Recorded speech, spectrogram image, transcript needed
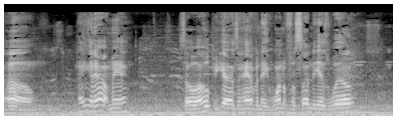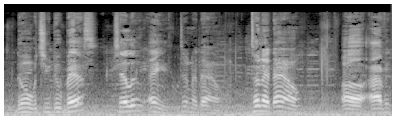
um, hanging out, man. So I hope you guys are having a wonderful Sunday as well. Doing what you do best, chilling. Hey, turn it down. Turn that down, uh, Ivy.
